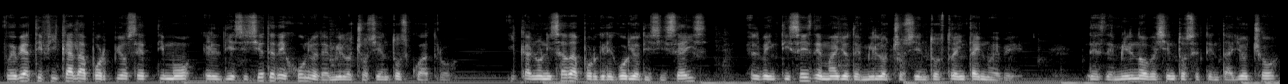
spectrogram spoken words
Fue beatificada por Pío VII el 17 de junio de 1804 y canonizada por Gregorio XVI el 26 de mayo de 1839. Desde 1978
